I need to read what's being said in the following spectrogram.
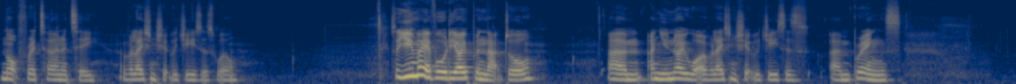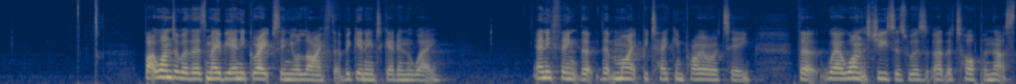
not for eternity. A relationship with Jesus will. So you may have already opened that door, um, and you know what a relationship with Jesus um, brings. But I wonder whether there's maybe any grapes in your life that are beginning to get in the way. Anything that, that might be taking priority that where once Jesus was at the top and that's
